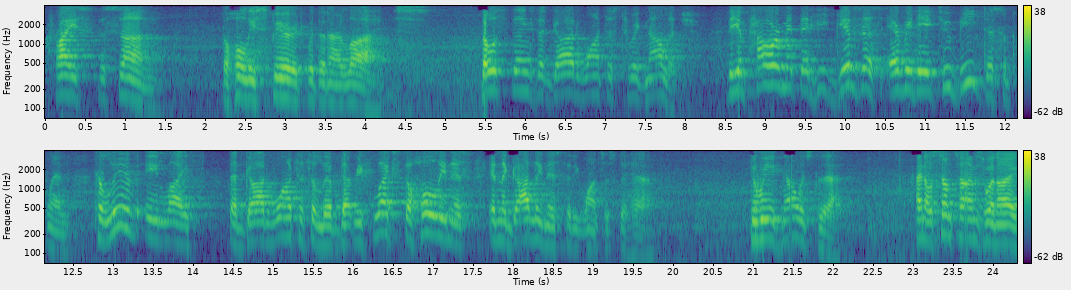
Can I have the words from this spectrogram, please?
Christ the Son, the Holy Spirit within our lives. Those things that God wants us to acknowledge. The empowerment that he gives us every day to be disciplined, to live a life that God wants us to live that reflects the holiness and the godliness that he wants us to have. Do we acknowledge that? I know sometimes when I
